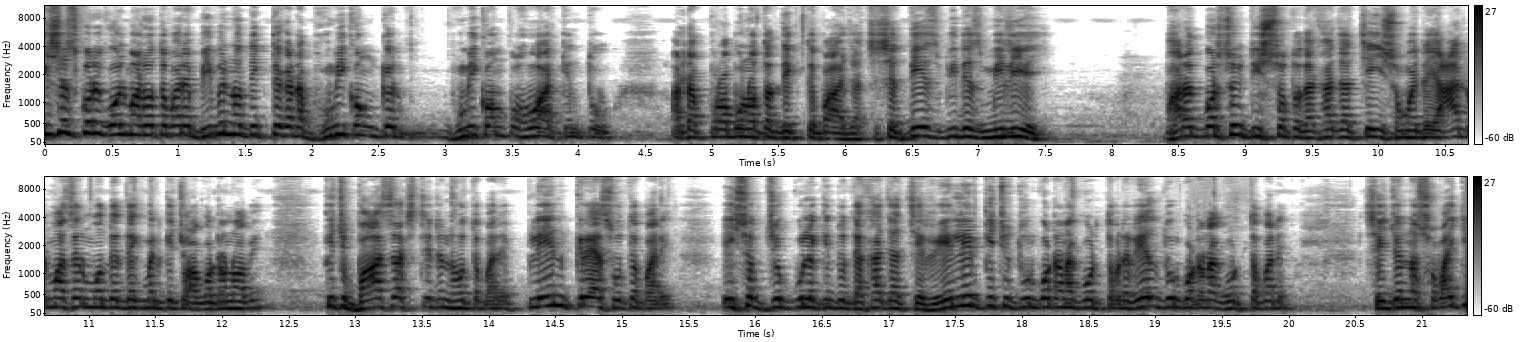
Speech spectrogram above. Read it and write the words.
বিশেষ করে গোলমাল হতে পারে, বিভিন্ন দিক থেকে একটা ভূমিকম্পের, ভূমিকম্প হওয়ার কিন্তু একটা প্রবণতা দেখতে পাওয়া যাচ্ছে। সে দেশ বিদেশ মিলিয়েই। ভারতবর্ষের দৃশ্য তো দেখা যাচ্ছে এই সময়টা এই আট মাসের মধ্যে দেখবেন কিছু অঘটন হবে, কিছু বাস অ্যাক্সিডেন্ট হতে পারে প্লেন ক্র্যাশ হতে পারে। এইসব যোগগুলো কিন্তু দেখা যাচ্ছে। রেলের কিছু দুর্ঘটনা ঘটতে পারে, রেল দুর্ঘটনা ঘটতে পারে। সেই জন্য সবাইকে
